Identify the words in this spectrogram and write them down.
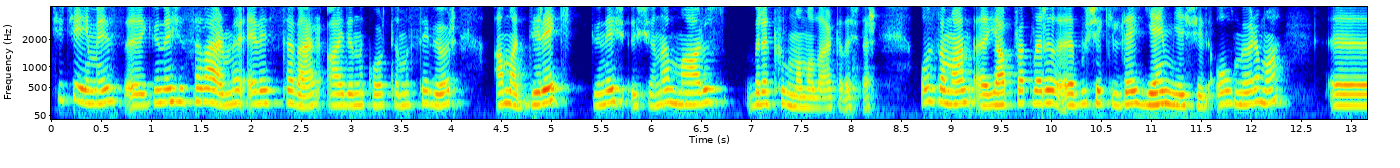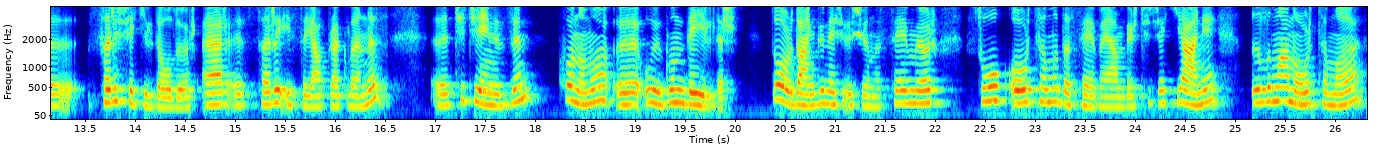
Çiçeğimiz e, güneşi sever mi? Evet sever. Aydınlık ortamı seviyor. Ama direkt güneş ışığına maruz bırakılmamalı arkadaşlar. O zaman e, yaprakları e, bu şekilde yemyeşil olmuyor ama e, sarı şekilde oluyor. Eğer e, sarı ise yapraklarınız e, çiçeğinizin konumu e, uygun değildir. Doğrudan güneş ışığını sevmiyor. Soğuk ortamı da sevmeyen bir çiçek. Yani ılıman ortamı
